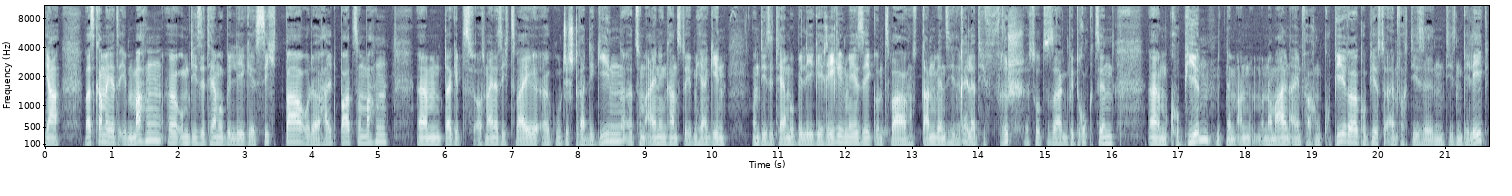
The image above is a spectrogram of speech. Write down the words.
Ja, was kann man jetzt eben machen, äh, um diese Thermobelege sichtbar oder haltbar zu machen? Ähm, da gibt es aus meiner Sicht zwei äh, gute Strategien. Äh, zum einen kannst du eben hergehen und diese Thermobelege regelmäßig, und zwar dann, wenn sie relativ frisch sozusagen bedruckt sind, ähm, kopieren. Mit einem an, normalen, einfachen Kopierer kopierst du einfach diesen, diesen Beleg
